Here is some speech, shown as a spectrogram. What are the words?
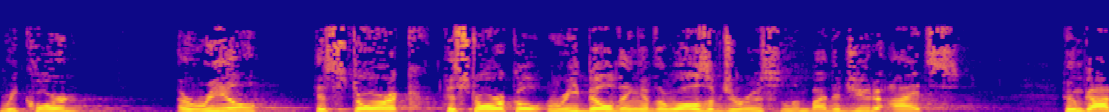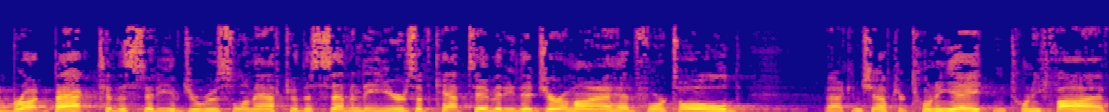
record a real historic, historical rebuilding of the walls of Jerusalem by the Judahites whom God brought back to the city of Jerusalem after the 70 years of captivity that Jeremiah had foretold back in chapter 28 and 25.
